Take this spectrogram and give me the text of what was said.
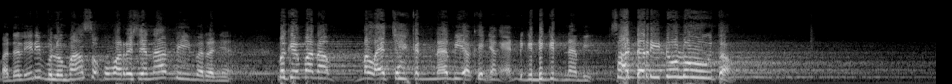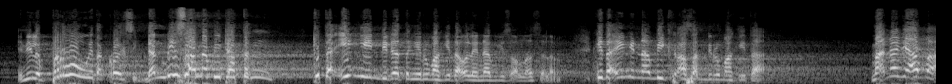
Padahal ini belum masuk pewarisnya Nabi badannya. Bagaimana melecehkan Nabi akhirnya yang degit-degit Nabi. Sadari dulu kita. Ini loh perlu kita koreksi dan bisa Nabi datang. Kita ingin didatangi rumah kita oleh Nabi SAW. Kita ingin Nabi kerasan di rumah kita. Maknanya apa?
